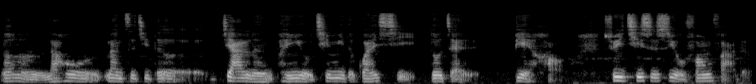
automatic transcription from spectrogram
嗯，然后让自己的家人、朋友、亲密的关系都在。变好，所以其实是有方法的。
